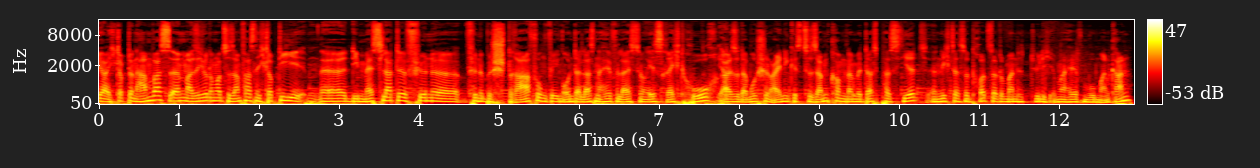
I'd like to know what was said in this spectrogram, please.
ich glaube, dann haben wir es. Ähm, also ich würde mal zusammenfassen. Ich glaube, die, äh, die Messlatte für eine, für eine Bestrafung wegen unterlassener Hilfeleistung ist recht hoch. Ja. Also da muss schon einiges zusammenkommen, damit das passiert. Äh, Nichtsdestotrotz sollte man natürlich immer helfen, wo man kann.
